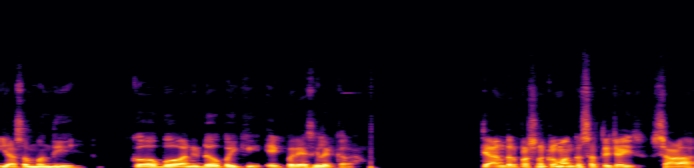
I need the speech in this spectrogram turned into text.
यासंबंधी क ब आणि ड पैकी एक पर्याय सिलेक्ट करा. त्यानंतर प्रश्न क्रमांक सत्तेचाळीस. शाळा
